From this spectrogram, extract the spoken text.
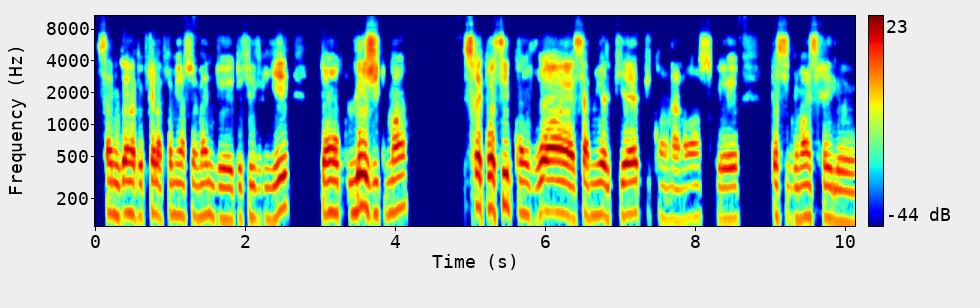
Ça nous donne à peu près la première semaine de, février. Donc, logiquement, il serait possible qu'on voit Samuel Piet, puis qu'on annonce que possiblement il serait le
